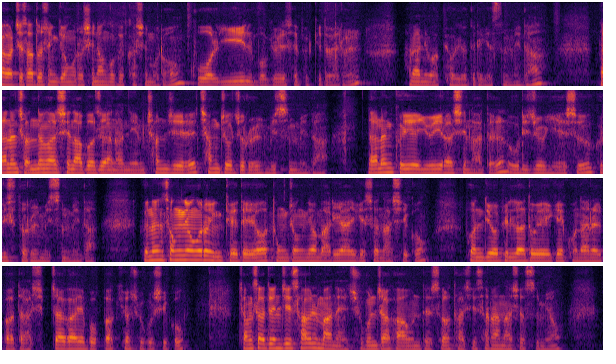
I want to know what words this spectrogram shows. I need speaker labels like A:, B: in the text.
A: 다 같이 사도신경으로 신앙 고백하심으로 9월 2일 목요일 새벽 기도회를 하나님 앞에 올려드리겠습니다. 나는 전능하신 아버지 하나님 천지의 창조주를 믿습니다. 나는 그의 유일하신 아들 우리 주 예수 그리스도를 믿습니다. 그는 성령으로 잉태되어 동정녀 마리아에게서 나시고 본디오 빌라도에게 고난을 받아 십자가에 못 박혀 죽으시고 장사된 지 사흘 만에 죽은 자 가운데서 다시 살아나셨으며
